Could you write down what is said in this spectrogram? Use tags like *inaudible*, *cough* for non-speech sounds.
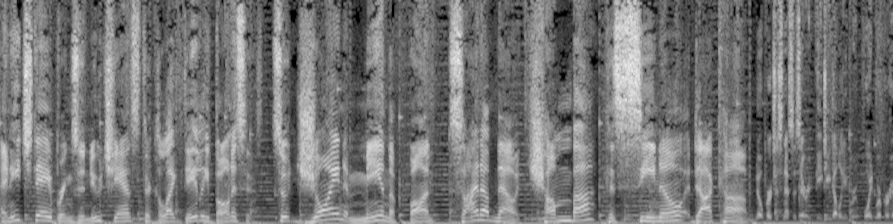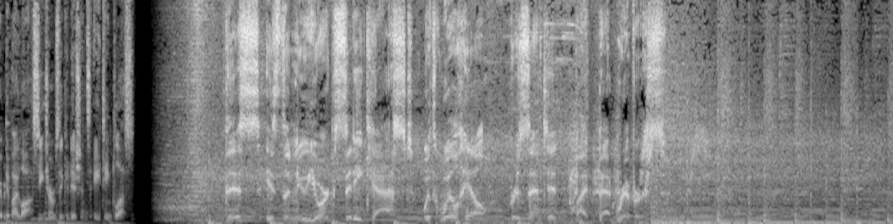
and each day brings a new chance to collect daily bonuses. So join me in the fun. Sign up now at ChumbaCasino.com. No purchase necessary. VGW. Void were prohibited by law. See terms and conditions. 18 plus. This is the New York City Cast with Will Hill, presented by Bet Rivers.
